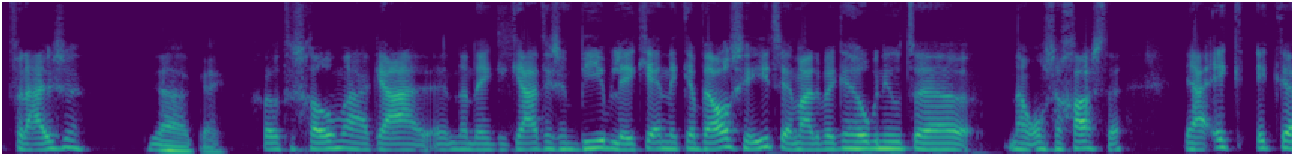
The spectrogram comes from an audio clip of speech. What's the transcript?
verhuizen. Ja, oké. Grote schoonmaak. Ja, en dan denk ik, ja, het is een bierblikje. En ik heb wel zoiets. En maar dan ben ik heel benieuwd naar onze gasten. Ja, ik, ik op een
